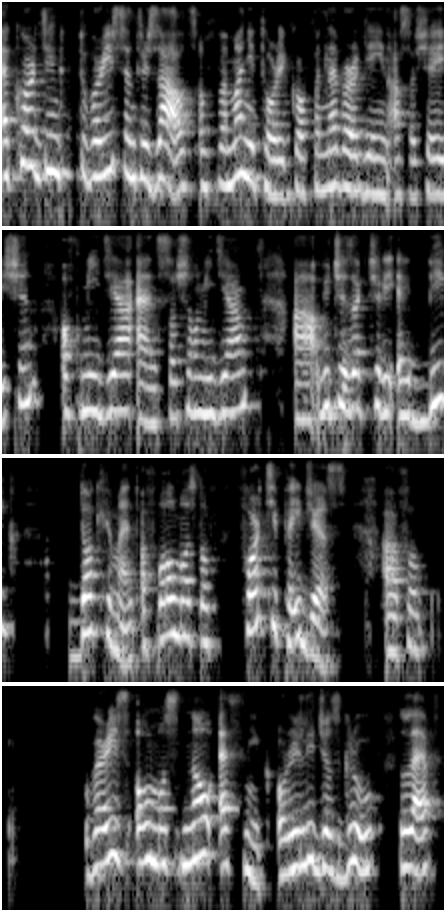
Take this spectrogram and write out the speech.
According to the recent results of the monitoring of the Never Again Association of Media and Social Media, uh, which is actually a big document of almost of 40 pages, uh, for, there is almost no ethnic or religious group left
